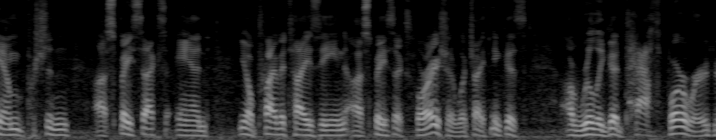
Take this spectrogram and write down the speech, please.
him pushing uh, SpaceX and you know privatizing uh, space exploration, which I think is a really good path forward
